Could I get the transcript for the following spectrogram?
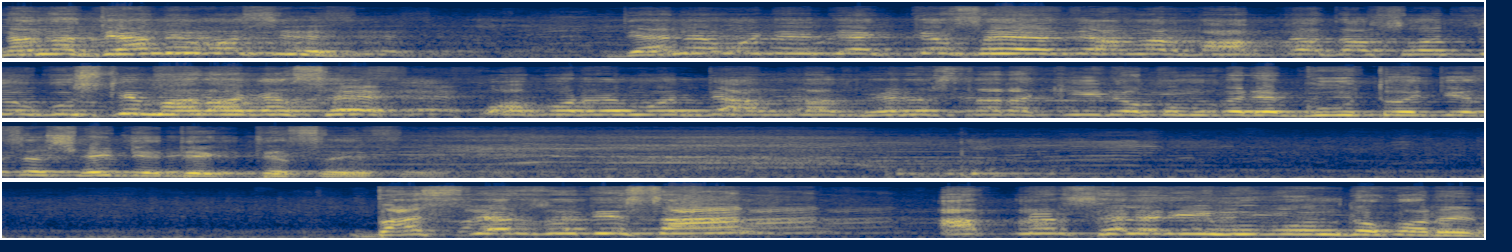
না না, ধ্যানে বসে। ধ্যানে বসে দেখতেছে যে আমার বাপ দাদা সদ্য গোষ্ঠী মারা গেছে, কবরের মধ্যে আল্লাহ ফেরেস্তারা কি রকম করে গুত হইতেছে সেইটা দেখতেছে। বাচ্চার যদি চান, আপনার ছেলের ইমু বন্ধ করেন।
